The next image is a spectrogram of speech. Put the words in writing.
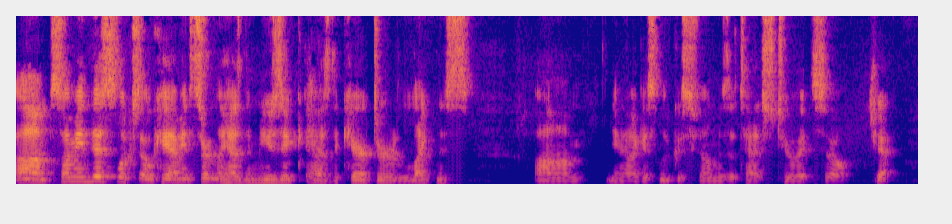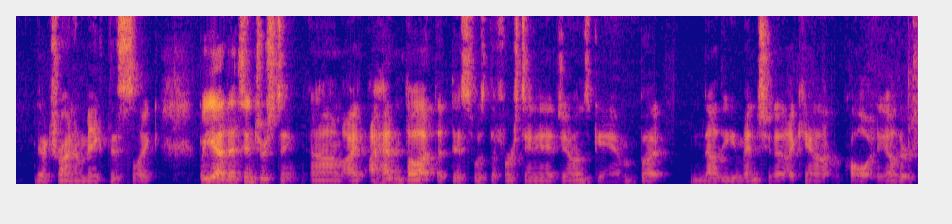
Um, so I mean, this looks okay. I mean, it certainly has the music, it has the character likeness. Um, you know, I guess Lucasfilm is attached to it, so Yeah. they're trying to make this like. But yeah, that's interesting. Um, I I hadn't thought that this was the first Indiana Jones game, but now that you mention it, I cannot recall any others.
